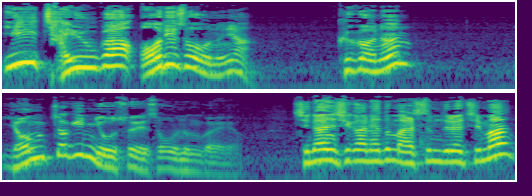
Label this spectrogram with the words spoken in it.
이 자유가 어디서 오느냐? 그거는 영적인 요소에서 오는 거예요. 지난 시간에도 말씀드렸지만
